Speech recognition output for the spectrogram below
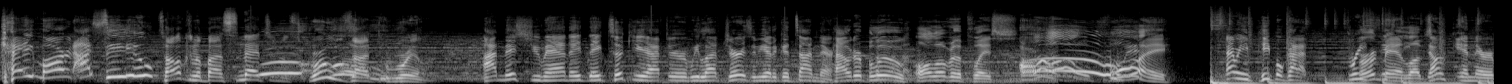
Kmart, I see you. Talking about snatching the screws out the rim. I missed you, man. They, they took you after we left Jersey. We had a good time there. Powder blue all over the place. Oh, oh boy. How many people got a three Birdman loves dunk in their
